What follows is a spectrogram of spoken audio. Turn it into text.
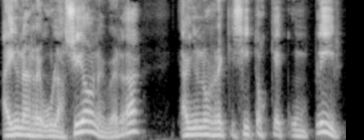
hay unas regulaciones, ¿verdad? Hay unos requisitos que cumplir.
